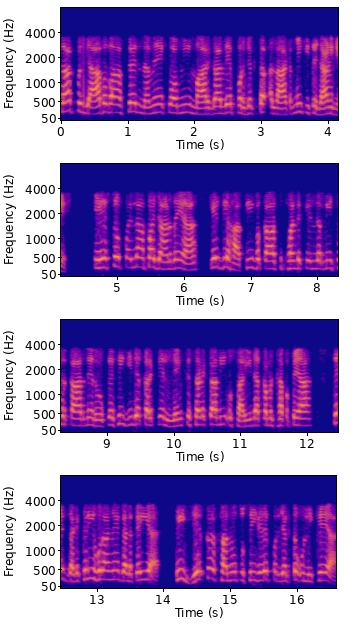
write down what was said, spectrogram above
ਤਾਂ ਪੰਜਾਬ ਵਾਸਤੇ ਨਵੇਂ ਕੌਮੀ ਮਾਰਗਾਂ ਦੇ ਪ੍ਰੋਜੈਕਟ ਅਲਾਟ ਨਹੀਂ ਕੀਤੇ ਜਾਣਗੇ। ਇਸ ਤੋਂ ਪਹਿਲਾਂ ਆਪਾਂ ਜਾਣਦੇ ਹਾਂ ਕਿ ਦਿਹਾਤੀ ਵਿਕਾਸ ਫੰਡ ਕੇਂਦਰ ਦੀ ਸਰਕਾਰ ਨੇ ਰੋਕੇ ਸੀ, ਜਿਹਦੇ ਕਰਕੇ ਲਿੰਕ ਸੜਕਾਂ ਦੀ ਉਸਾਰੀ ਦਾ ਕੰਮ ਠੱਪ ਪਿਆ। ਤੇ ਗਡਕਰੀ ਹੋਰਾਂ ਨੇ ਗੱਲ ਕਹੀ ਹੈ ਵੀ ਜੇਕਰ ਸਾਨੂੰ ਤੁਸੀਂ ਜਿਹੜੇ ਪ੍ਰੋਜੈਕਟ ਉਲੀਕੇ ਆ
